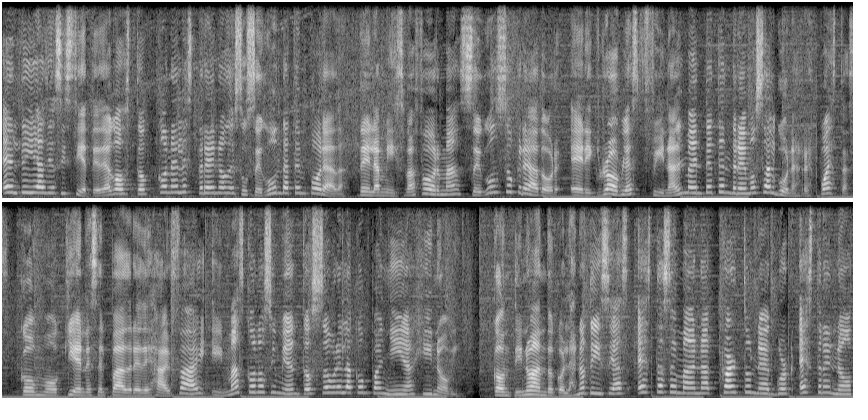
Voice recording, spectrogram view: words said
el día 17 de agosto con el estreno de su segunda temporada. De la misma forma, según su creador Eric Robles, finalmente tendremos algunas respuestas, como quién es el padre de Hi-Fi y más conocimientos sobre la compañía Hinobi. Continuando con las noticias, esta semana Cartoon Network estrenó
